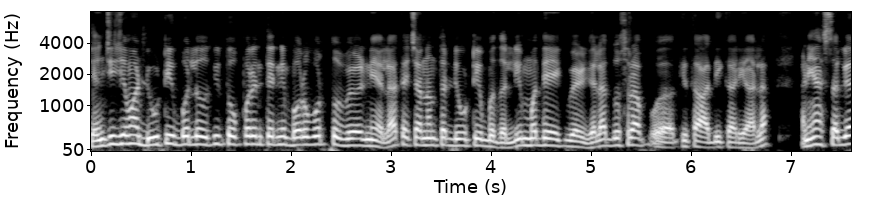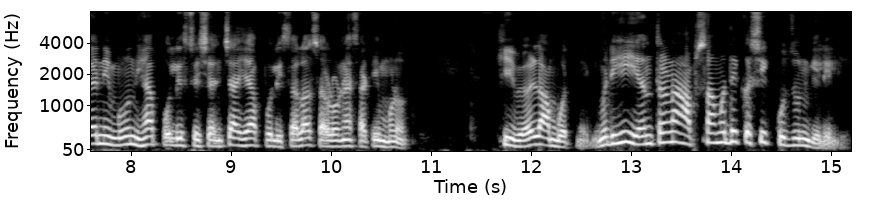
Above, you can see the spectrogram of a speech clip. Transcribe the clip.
त्यांची जेव्हा ड्युटी बदलत होती तोपर्यंत त्यांनी बरोबर तो वेळ नेला. त्याच्यानंतर ड्युटी बदलली. मध्ये एक वेळ गेला. दुसरा तिथं अधिकारी आला. आणि ह्या सगळ्यांनी मिळून ह्या पोलीस स्टेशनच्या ह्या पोलिसाला सडवण्यासाठी म्हणून ही वेळ लांबवत नेली. म्हणजे ही यंत्रणा आपसामध्ये कशी कुजून गेलेली?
